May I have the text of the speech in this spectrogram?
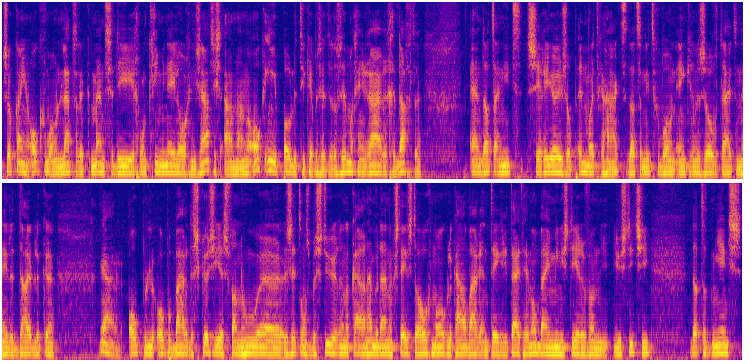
Zo kan je ook gewoon letterlijk mensen die gewoon criminele organisaties aanhangen, ook in je politiek hebben zitten. Dat is helemaal geen rare gedachte. En dat daar niet serieus op in wordt gehaakt. Dat er niet gewoon één keer in de zoveel tijd een hele duidelijke, ja, open, openbare discussie is van hoe eh, zit ons bestuur in elkaar. En hebben we daar nog steeds de hoog mogelijk haalbare integriteit. Helemaal bij een ministerie van Justitie. Dat dat niet eens.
